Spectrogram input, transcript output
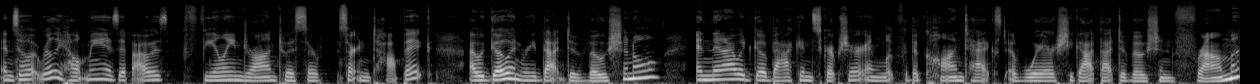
And so it really helped me as if I was feeling drawn to a cer- certain topic, I would go and read that devotional and then I would go back in scripture and look for the context of where she got that devotion from.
